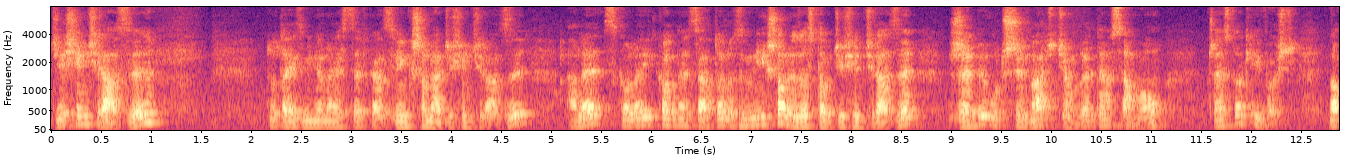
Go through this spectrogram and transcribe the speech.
10 razy. Tutaj zmieniona jest cewka zwiększona 10 razy, ale z kolei kondensator zmniejszony został 10 razy, żeby utrzymać ciągle tę samą częstotliwość. No,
